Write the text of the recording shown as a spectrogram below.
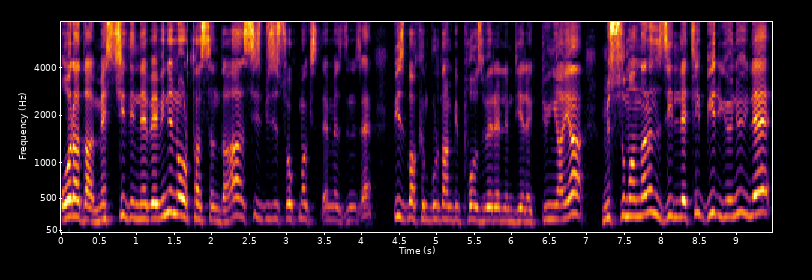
orada Mescid-i Nebevi'nin ortasında ha, siz bizi sokmak istemezdiniz he? biz bakın buradan bir poz verelim diyerek dünyaya Müslümanların zilleti bir yönüyle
